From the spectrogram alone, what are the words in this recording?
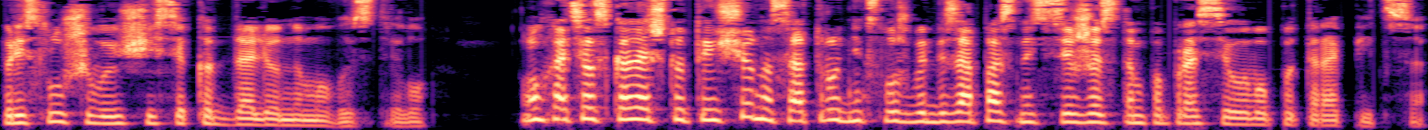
прислушивающийся к отдаленному выстрелу. Он хотел сказать что-то еще, но сотрудник службы безопасности жестом попросил его поторопиться.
